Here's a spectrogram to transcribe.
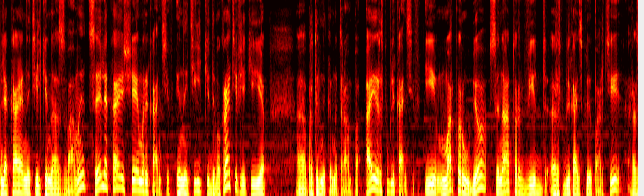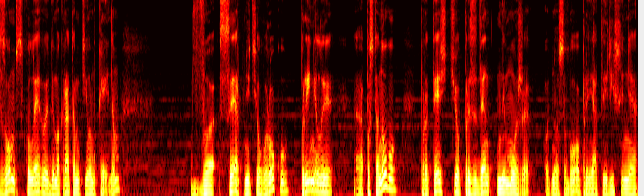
лякає не тільки нас з вами, це лякає ще й американців, і не тільки демократів, які є е, противниками Трампа, а й республіканців. І Марко Рубіо, сенатор від республіканської партії, разом з колегою демократом Тімом Кейном в серпні цього року прийняли е, постанову про те, що президент не може одноособово прийняти рішення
